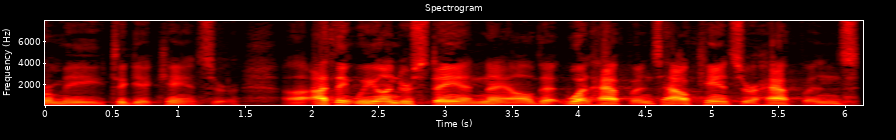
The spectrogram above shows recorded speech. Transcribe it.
for me to get cancer. Uh, I think we understand now that what happens, how cancer happens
